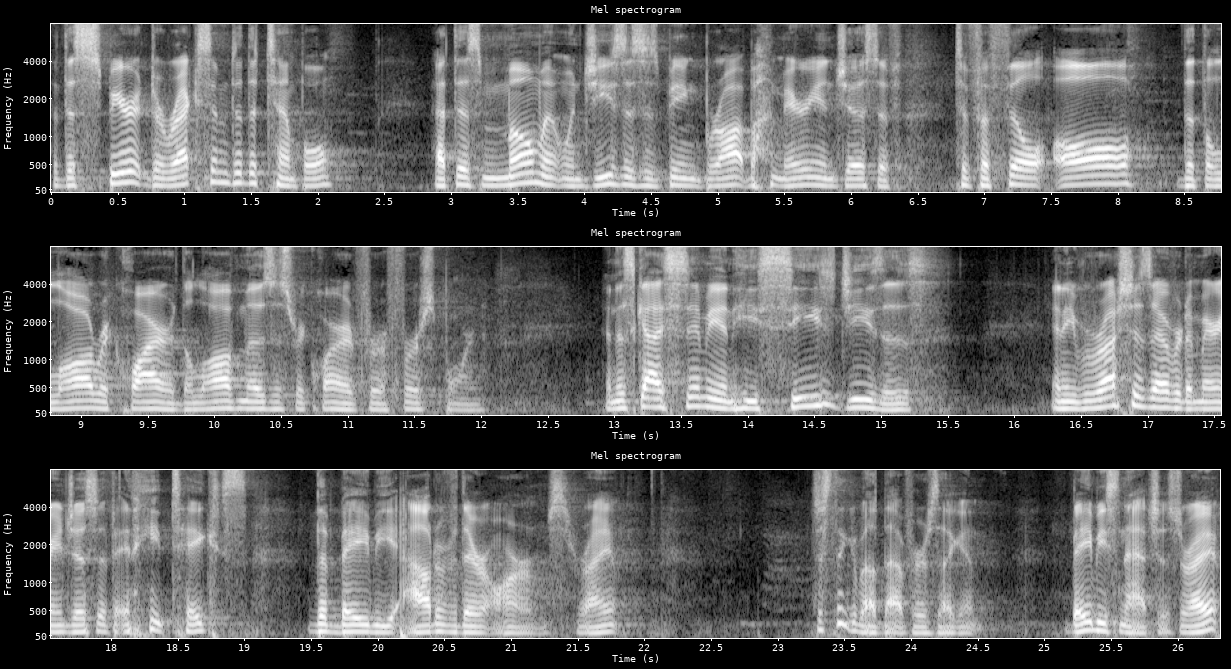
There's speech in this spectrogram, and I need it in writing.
that the Spirit directs him to the temple at this moment when Jesus is being brought by Mary and Joseph to fulfill all that the law required, the law of Moses required for a firstborn. And this guy, Simeon, he sees Jesus and he rushes over to Mary and Joseph and he takes the baby out of their arms, right? Just think about that for a second. Baby snatches, right?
